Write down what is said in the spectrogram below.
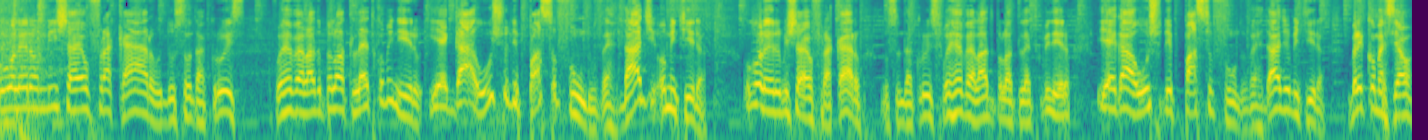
O goleiro Michael Fracaro, do Santa Cruz, foi revelado pelo Atlético Mineiro e é gaúcho de Passo Fundo. Verdade ou mentira? O goleiro Michael Fracaro, do Santa Cruz, foi revelado pelo Atlético Mineiro e é gaúcho de Passo Fundo. Verdade ou mentira? Break comercial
